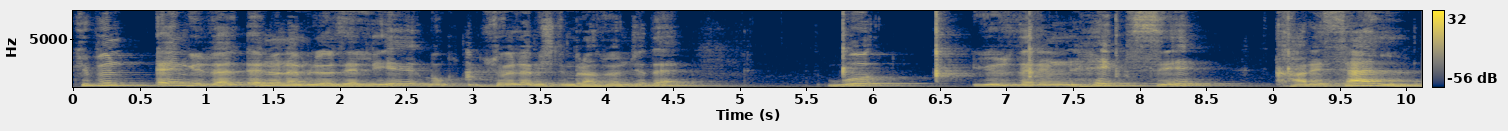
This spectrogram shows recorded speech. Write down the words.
Küpün en güzel, en önemli özelliği, bu söylemiştim biraz önce de. Bu yüzlerin hepsi karesel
